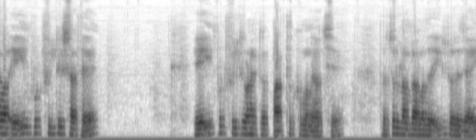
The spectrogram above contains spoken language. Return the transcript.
আমার এই ইনপুট ফিল্ডটির সাথে এই ইনপুট ফিল্ডটির অনেকটা পার্থক্য মনে হচ্ছে। তো চলুন আমরা আমাদের এডিটরে যাই।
